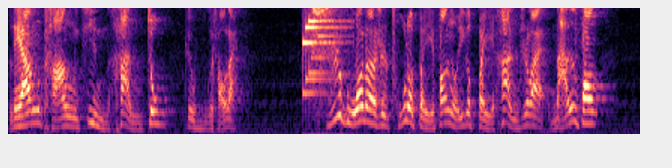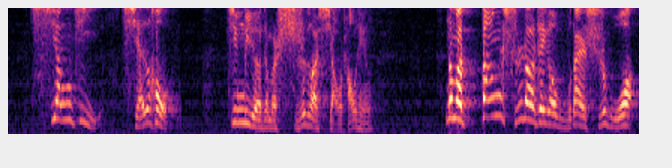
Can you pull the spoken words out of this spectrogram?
梁、唐、晋、汉、周这五个朝代，十国呢是除了北方有一个北汉之外，南方相继前后经历了这么十个小朝廷。那么当时的这个五代十国，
